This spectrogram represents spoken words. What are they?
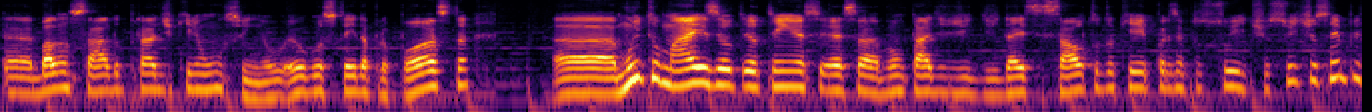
uh, balançado para adquirir um sim. Eu, eu, gostei da proposta. Uh, muito mais eu, eu tenho esse, essa vontade de, de, dar esse salto do que, por exemplo, o Switch. O Switch eu sempre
